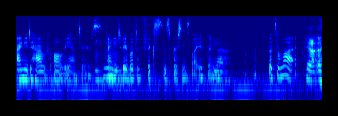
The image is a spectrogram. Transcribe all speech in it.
I need to have all the answers. I need to mm-hmm. be able to fix this person's life, and Yeah. That's a lot. Yeah,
